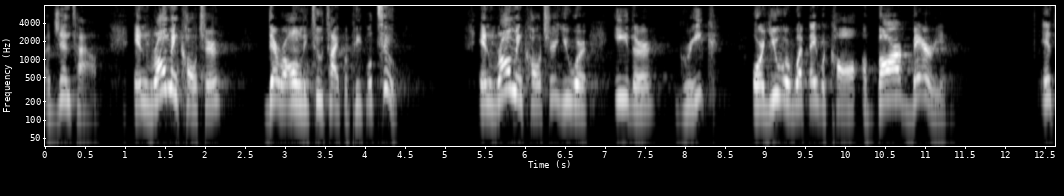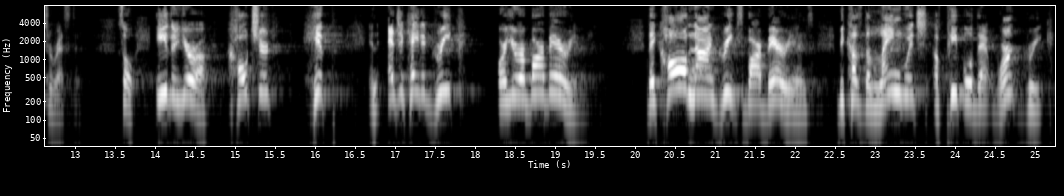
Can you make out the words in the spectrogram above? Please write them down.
a Gentile. In Roman culture, there were only two type of people too. In Roman culture, you were either Greek or you were what they would call a barbarian. Interesting. So either you're a cultured, hip, and educated Greek or you're a barbarian. They called non-Greeks barbarians because the language of people that weren't Greek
